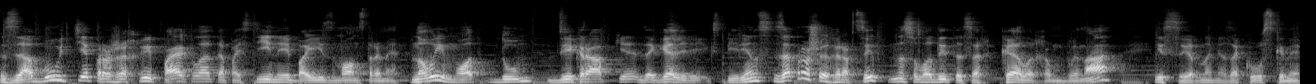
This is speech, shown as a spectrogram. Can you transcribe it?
Забудьте про жахи пекла та постійні бої з монстрами. Новий мод Doom дві крапки The Gallery Experience запрошує гравців насолодитися келихом вина і сирними закусками,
